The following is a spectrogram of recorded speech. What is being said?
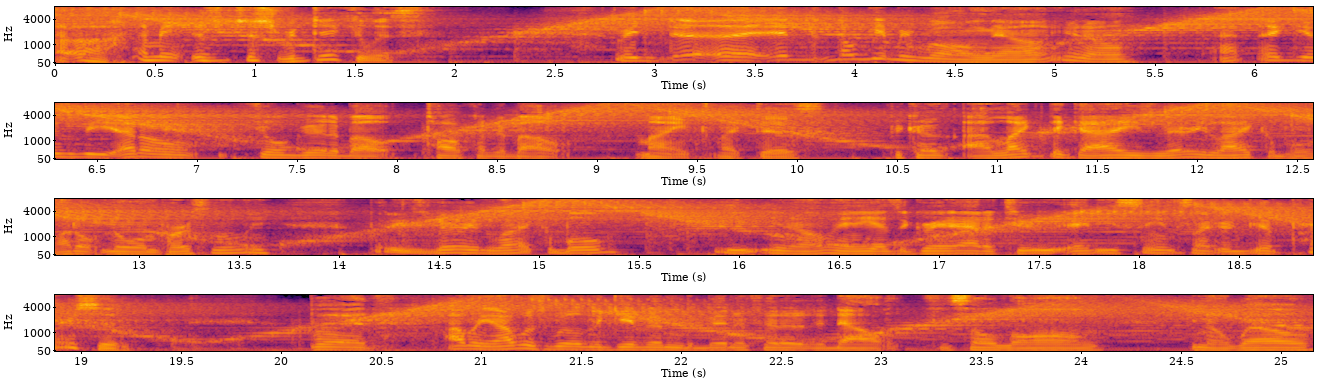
Uh, I mean, it's just ridiculous. I mean, uh, it, don't get me wrong now, you know, that gives me, I don't feel good about talking about Mike like this because I like the guy. He's very likable. I don't know him personally, but he's very likable, you know, and he has a great attitude and he seems like a good person. But I mean, I was willing to give him the benefit of the doubt for so long. You know, well,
